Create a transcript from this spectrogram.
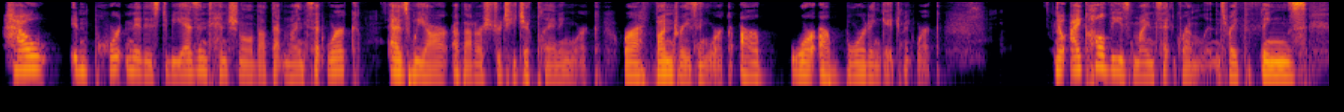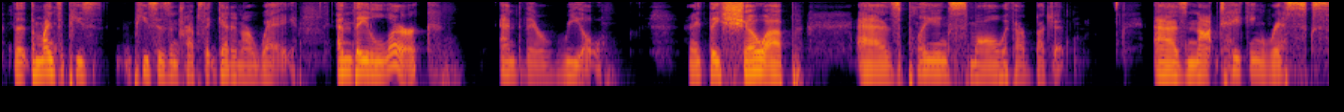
How important it is to be as intentional about that mindset work as we are about our strategic planning work or our fundraising work, our or our board engagement work. Now, I call these mindset gremlins, right? The things, the, the mindset piece, pieces and traps that get in our way. And they lurk and they're real, right? They show up as playing small with our budget, as not taking risks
